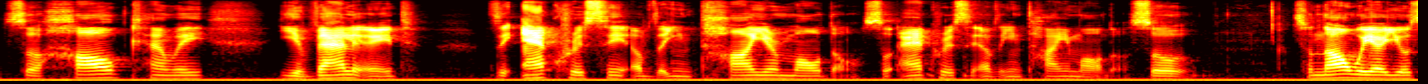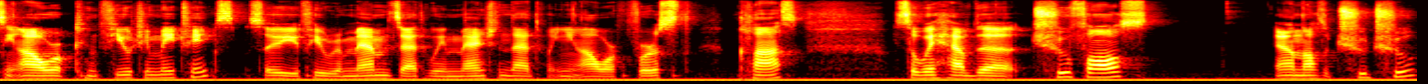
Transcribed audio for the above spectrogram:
So how can we evaluate the accuracy of the entire model? So accuracy of the entire model. So so now we are using our confusion matrix. So if you remember that we mentioned that in our first class. So we have the true false and also true true.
